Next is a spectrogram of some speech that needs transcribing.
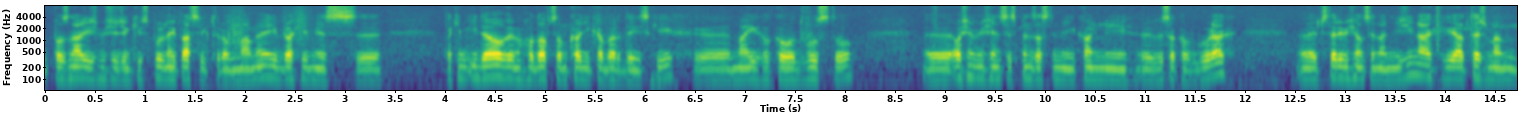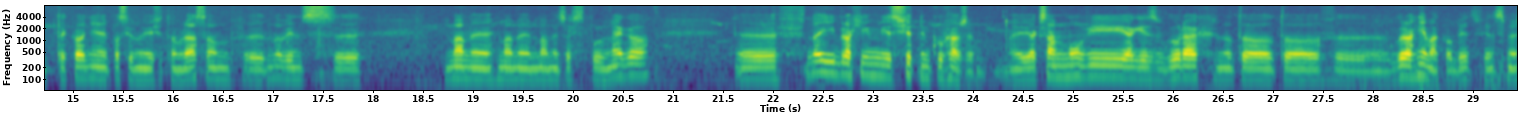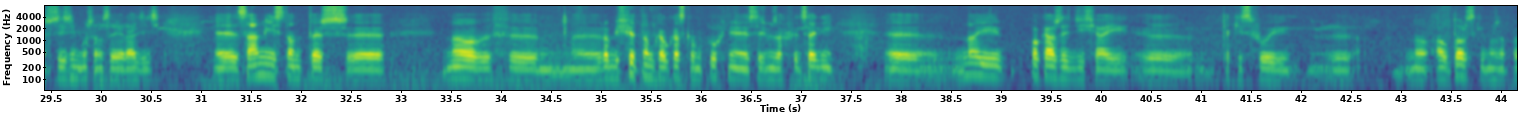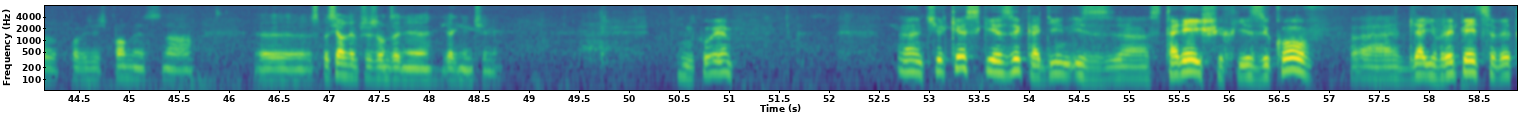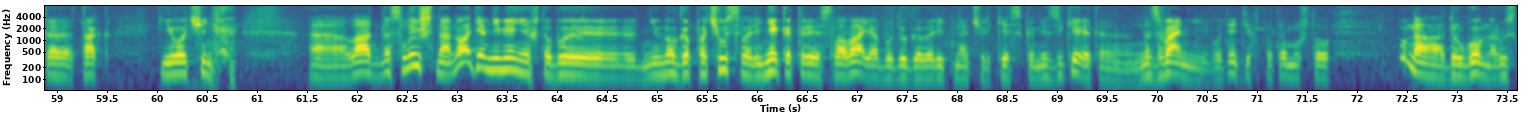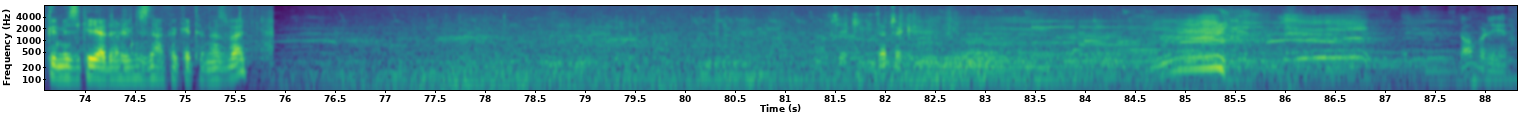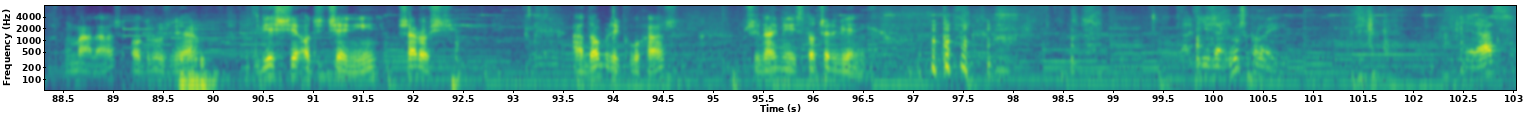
Poznaliśmy się dzięki wspólnej pasji, którą mamy. Ibrahim jest takim ideowym hodowcą koni kabardyjskich. Ma ich około 200. E, 8 miesięcy spędza z tymi końmi wysoko w górach. 4 miesiące na nizinach. Ja też mam te konie, pasjonuję się tą rasą, no więc mamy, mamy, mamy coś wspólnego. E, No i Ibrahim jest świetnym kucharzem. E, Jak sam mówi, jak jest w górach, no to, to w w górach nie ma kobiet, więc mężczyźni muszą sobie radzić e, sami, stąd też e, no, e, robi świetną kaukaską kuchnię, jesteśmy zachwyceni. E, No i pokaże dzisiaj e, taki swój e, no, autorski, można po- powiedzieć, pomysł na e, specjalne przyrządzenie jagnięciny. Dziękuję. Э, Черкесский язык один из э, старейших языков э, для европейцев это так не очень ладно слышно, но тем не менее, чтобы немного почувствовали некоторые слова, я буду говорить на черкесском языке, это название вот этих, потому что ну, на другом, на русском языке я даже не знаю, как это назвать. Jaki widoczek. Dobry malarz odróżnia 200 odcieni szarości, a dobry kucharz przynajmniej 100 czerwieni. Jak nóż kolei. Teraz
